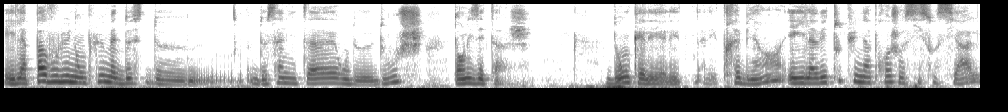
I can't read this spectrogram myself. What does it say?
Et il n'a pas voulu non plus mettre de, de, sanitaire ou de douche dans les étages. Donc elle est, très bien. Et il avait toute une approche aussi sociale,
